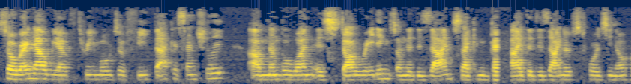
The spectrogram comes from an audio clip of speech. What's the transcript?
So right now we have three modes of feedback essentially. Um, number one is star ratings on the design, so I can guide the designers towards, you know,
